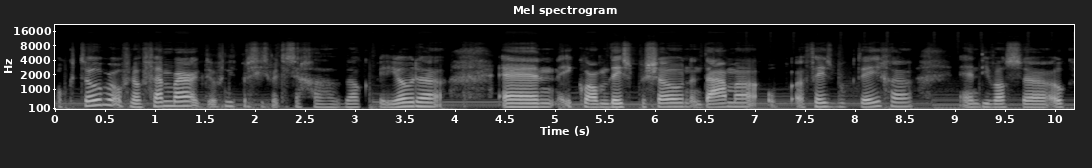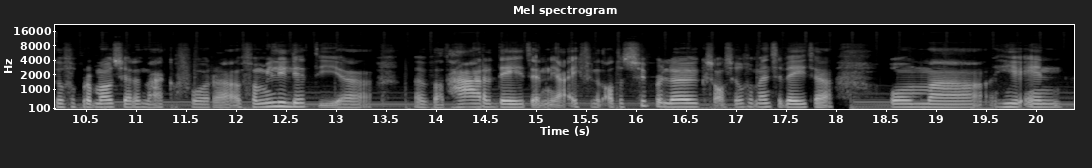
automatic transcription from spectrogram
oktober of november. Ik durf niet precies meer te zeggen welke periode. En ik kwam deze persoon, een dame, op uh, Facebook tegen. En die was uh, ook heel veel promotie aan het maken voor uh, een familielid die wat haren deed. En ja, ik vind het altijd super leuk, zoals heel veel mensen weten, om hierin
